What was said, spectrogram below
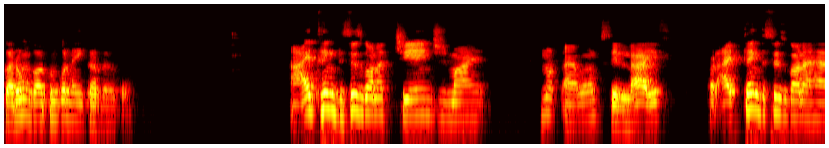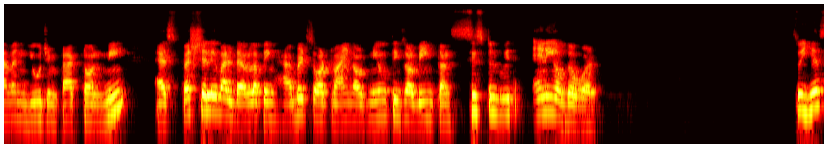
करूँगा और तुमको नहीं कर रहे हो तो। I think this is gonna change my not I won't say life but I think this is gonna have an huge impact on me, especially while developing habits or trying out new things or being consistent with any of the world. So yes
